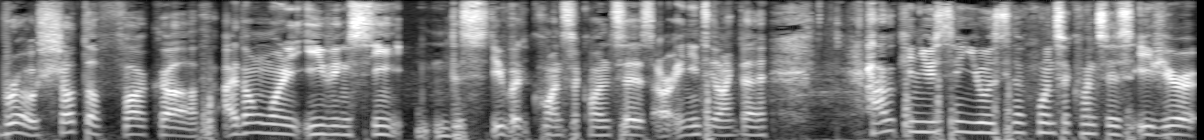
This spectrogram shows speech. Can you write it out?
Bro, shut the fuck up. I don't want to even see the stupid consequences or anything like that. How can you say you will see the consequences if you're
